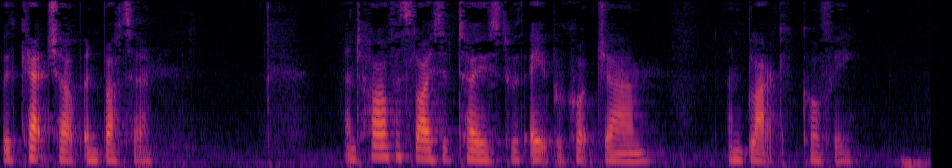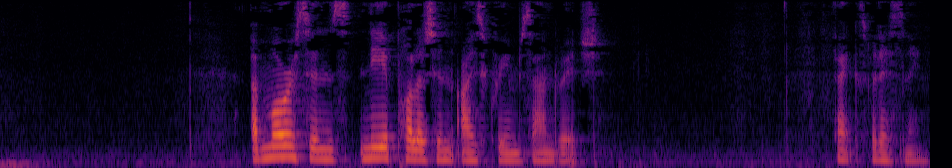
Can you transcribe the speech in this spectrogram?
with ketchup and butter, and half a slice of toast with apricot jam and black coffee. A Morrison's Neapolitan ice cream sandwich. Thanks for listening.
